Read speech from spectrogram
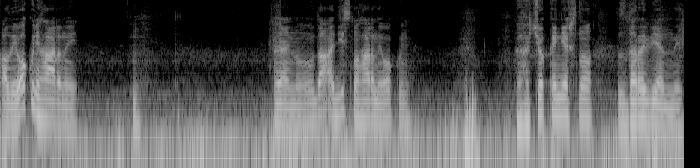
але й окунь гарний. Глянь, ну да, дійсно гарний окунь. Гачок, звісно, здоровенний.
